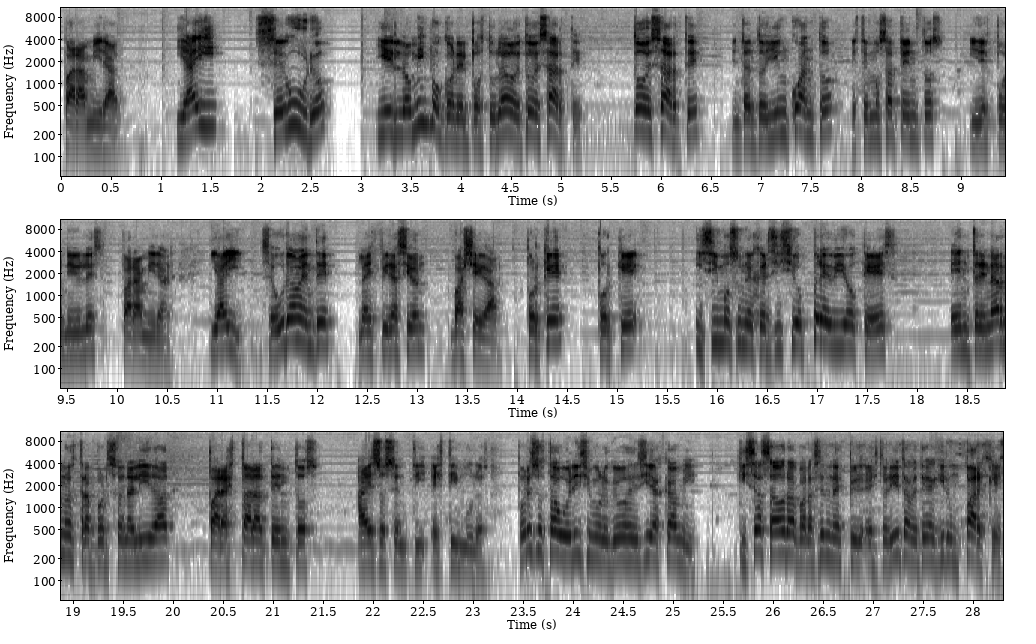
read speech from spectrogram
para mirar. Y ahí, seguro, y es lo mismo con el postulado de todo es arte. Todo es arte en tanto y en cuanto estemos atentos y disponibles para mirar. Y ahí, seguramente, la inspiración va a llegar. ¿Por qué? Porque hicimos un ejercicio previo que es entrenar nuestra personalidad para estar atentos a esos estímulos. Por eso está buenísimo lo que vos decías, Cami. Quizás ahora para hacer una historieta me tenga que ir a un parque.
